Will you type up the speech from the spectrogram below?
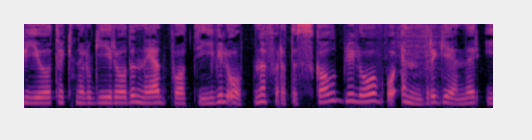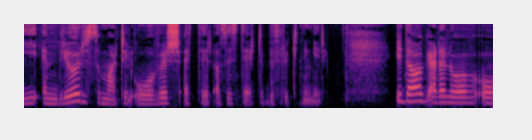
Bioteknologirådet ned på at de vil åpne for at det skal bli lov å endre gener i embryoer som er til overs etter assisterte befruktninger. I dag er det lov å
